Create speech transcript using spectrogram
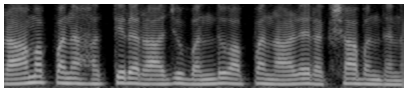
ರಾಮಪ್ಪನ ಹತ್ತಿರ ರಾಜು ಬಂದು ಅಪ್ಪ ನಾಳೆ ರಕ್ಷಾಬಂಧನ.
